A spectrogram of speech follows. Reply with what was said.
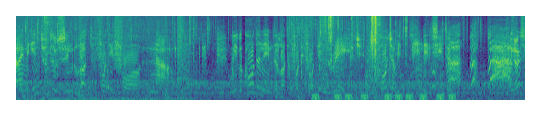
I'm introducing lot 44 now. We've codenamed the lot 44 Because of its tendency to... Nurse?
